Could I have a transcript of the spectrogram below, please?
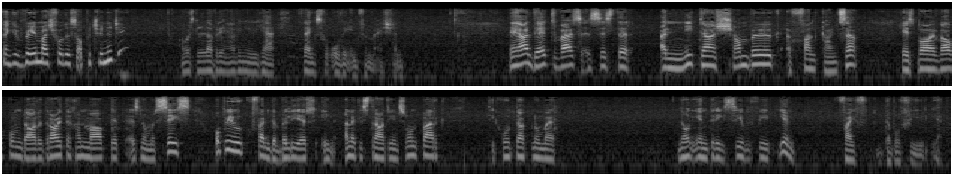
Thank you very much for this opportunity. It was lovely having you here. Thanks for all the information. Nou ja, dit was Suster Anita Schamburg van Kansa. Jy is baie welkom daar 'n draai te gaan maak. Dit is nommer 6 op die hoek van De Villiers en Anneke Straat in Sonpark. Die kontaknommer 0137415441.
